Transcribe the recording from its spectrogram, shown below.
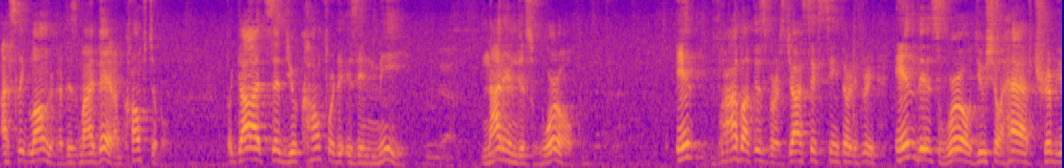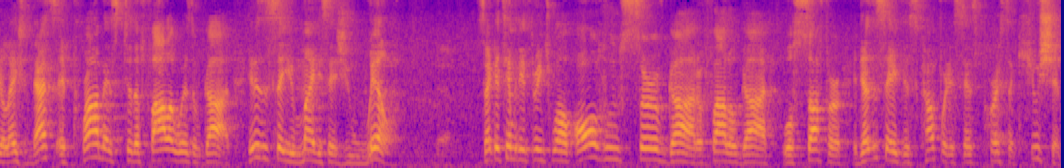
I sleep longer because this is my bed. I'm comfortable. But God said, Your comfort is in me, yeah. not in this world. In, how about this verse? John 16, 33. In this world you shall have tribulation. That's a promise to the followers of God. He doesn't say you might, he says you will. Yeah. 2 Timothy 3:12, all who serve God or follow God will suffer. It doesn't say discomfort, it says persecution.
